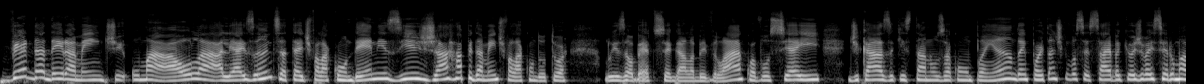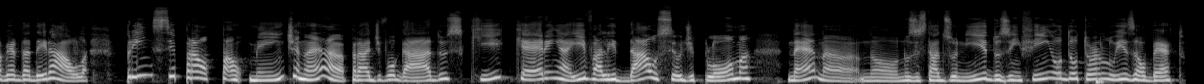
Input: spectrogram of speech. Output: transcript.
verdadeiramente uma aula. Aliás, antes até de falar com o Denis e já rapidamente falar com o doutor Luiz Alberto Segala Bevilacqua, você aí de casa que está nos acompanhando, é importante que você saiba que hoje vai ser uma verdadeira aula, principalmente, né, para advogados que querem aí validar o seu diploma, né, na, no, nos Estados Unidos, enfim, o doutor Luiz Alberto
